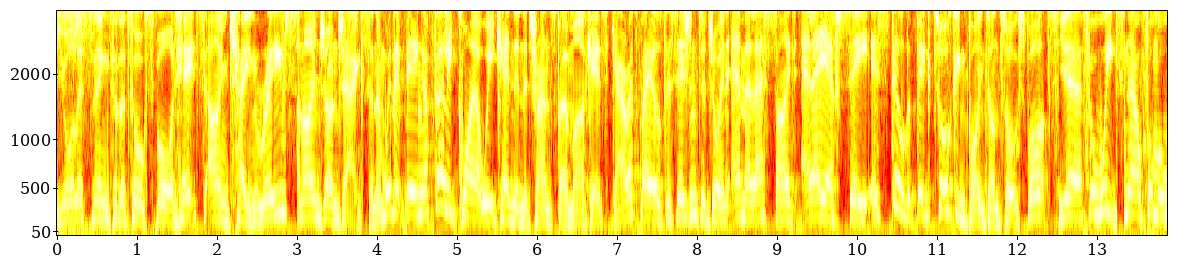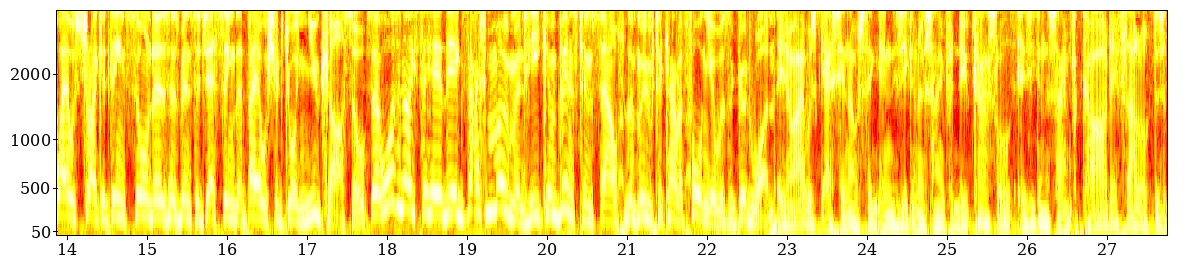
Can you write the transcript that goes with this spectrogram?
You're listening to the Talk Sport hit. I'm Kane Reeves. And I'm John Jackson. And with it being a fairly quiet weekend in the transfer market, Gareth Bale's decision to join MLS side LAFC is still the big talking point on Talk Sport. Yeah, for weeks now, former Wales striker Dean Saunders has been suggesting that Bale should join Newcastle. So it was nice to hear the exact moment he convinced himself the move to California was a good one. You know, I was guessing, I was thinking, is he going to sign for Newcastle? Is he going to sign for Cardiff? That looked as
